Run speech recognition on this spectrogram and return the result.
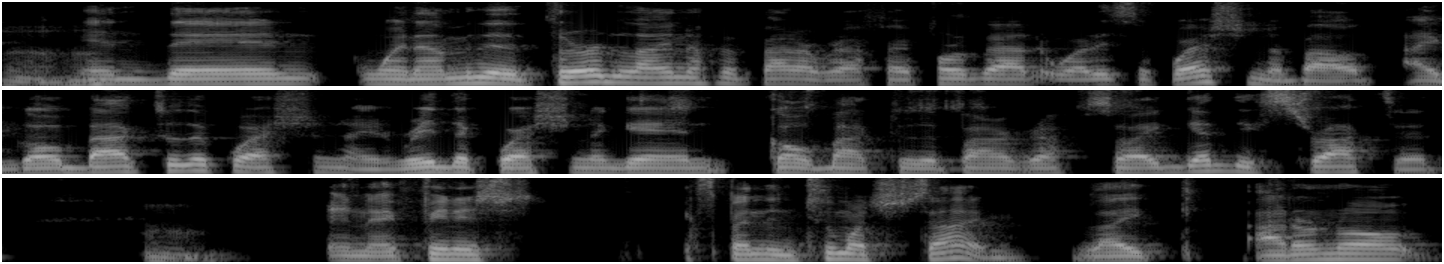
Uh-huh. And then when I'm in the third line of the paragraph, I forgot what is the question about. I go back to the question, I read the question again, go back to the paragraph. So I get distracted mm. and I finish spending too much time. Like, I don't know.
